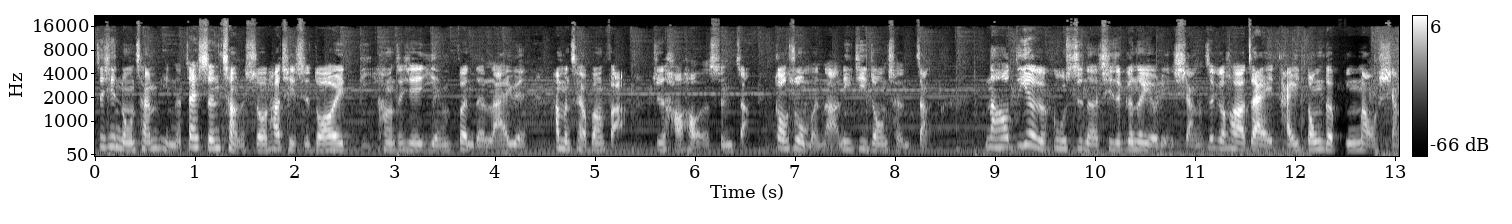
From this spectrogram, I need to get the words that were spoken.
这些农产品呢，在生产的时候，它其实都会抵抗这些盐分的来源，他们才有办法就是好好的生长。告诉我们啊，逆境中成长。然后第二个故事呢，其实跟这有点像。这个话在台东的冰帽乡，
